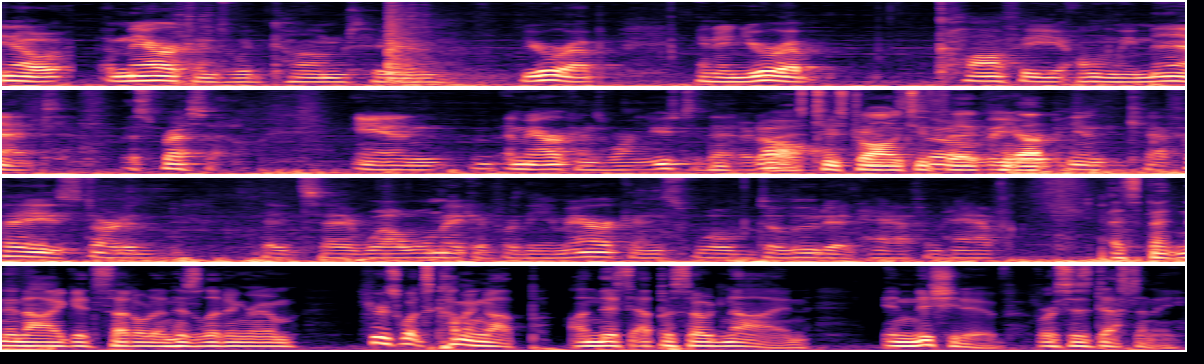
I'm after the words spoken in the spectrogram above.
You know, Americans would come to Europe, and in Europe, coffee only meant espresso. And Americans weren't used to that at all. it's too strong, And too so thick, The yeah. European cafes started. They'd say, "Well, we'll make it for the Americans. We'll dilute it half and half." As Fenton and I get settled in his living room, here's what's coming up on this episode 9 Initiative versus Destiny.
